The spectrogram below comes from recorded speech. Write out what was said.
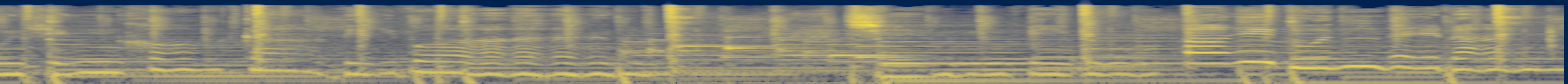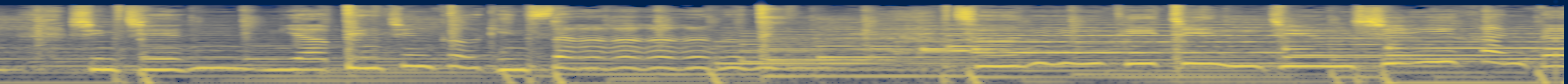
阮幸福甲美满，身边有爱阮的人，心情也平静搁轻松。春天真情是寒冬，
